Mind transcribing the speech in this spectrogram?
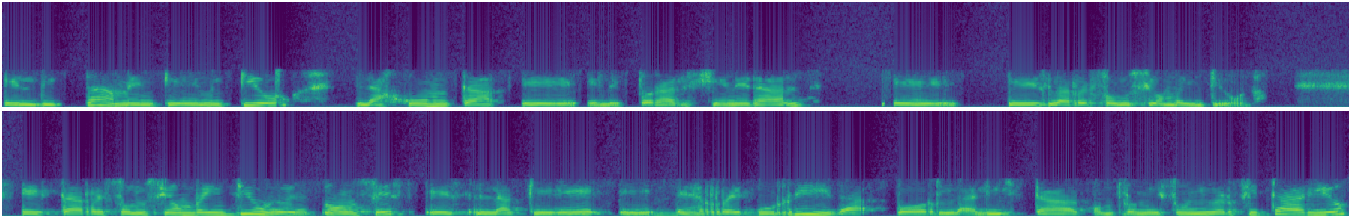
el dictamen que emitió la Junta eh, Electoral General, eh, que es la resolución 21. Esta resolución 21 entonces es la que eh, es recurrida por la lista compromiso universitario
